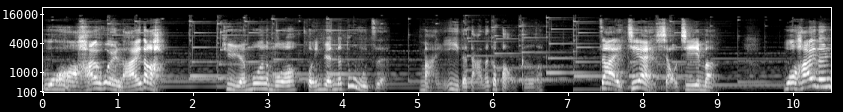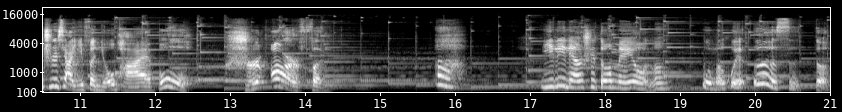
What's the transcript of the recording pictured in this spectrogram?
我还会来的。巨人摸了摸浑圆的肚子，满意的打了个饱嗝。再见，小鸡们，我还能吃下一份牛排，不，十二份。啊，一粒粮食都没有了，我们会饿死的。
